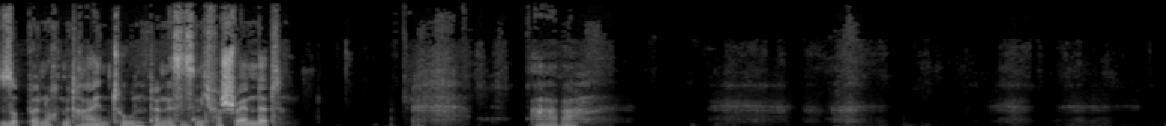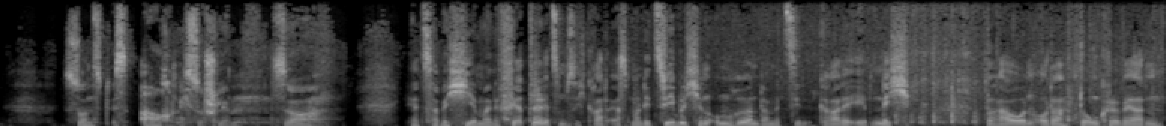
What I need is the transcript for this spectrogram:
Suppe noch mit reintun. Dann ist es nicht verschwendet. Aber sonst ist auch nicht so schlimm. So, jetzt habe ich hier meine Viertel. Jetzt muss ich gerade erstmal die Zwiebelchen umrühren, damit sie gerade eben nicht braun oder dunkel werden.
